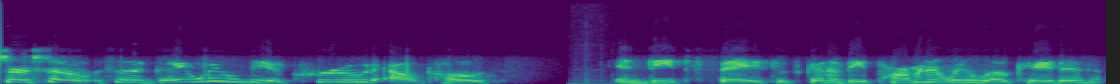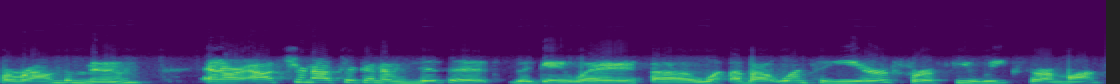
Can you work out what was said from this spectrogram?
Sure. So so the gateway will be a crewed outpost in deep space. It's going to be permanently located around the moon, and our astronauts are going to visit the Gateway uh, about once a year for a few weeks or a month.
